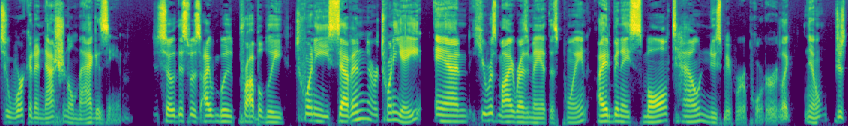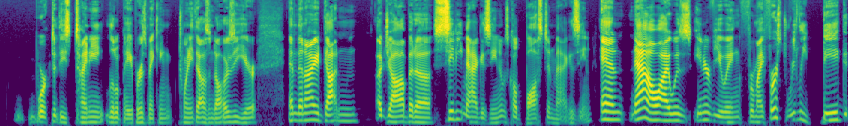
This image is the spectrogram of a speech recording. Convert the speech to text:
to work at a national magazine, so this was I was probably 27 or 28 and here was my resume at this point. I had been a small town newspaper reporter, like, you know, just worked at these tiny little papers making $20,000 a year. And then I had gotten a job at a city magazine. It was called Boston Magazine. And now I was interviewing for my first really big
